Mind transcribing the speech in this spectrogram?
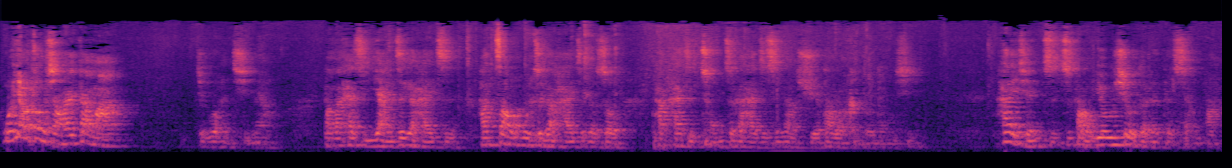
我要这种小孩干嘛？结果很奇妙。当他开始养这个孩子，他照顾这个孩子的时候，他开始从这个孩子身上学到了很多东西。他以前只知道优秀的人的想法，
